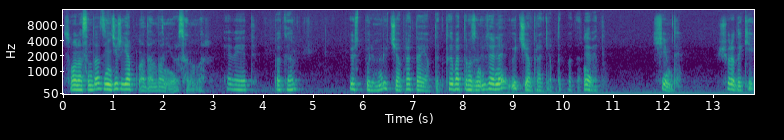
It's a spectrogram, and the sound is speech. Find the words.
Sonrasında zincir yapmadan banıyoruz hanımlar. Evet. Bakın. Üst bölümü 3 yaprak daha yaptık. Tığ battığımızın üzerine 3 yaprak yaptık. Bakın. Evet. Şimdi şuradaki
